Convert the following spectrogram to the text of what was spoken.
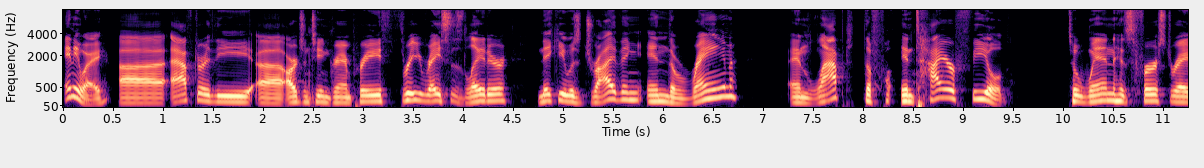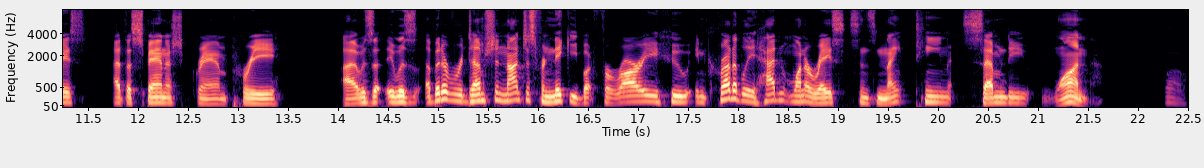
Anyway, uh, after the uh, Argentine Grand Prix, three races later, Niki was driving in the rain and lapped the f- entire field to win his first race at the Spanish Grand Prix. Uh, it was a, it was a bit of redemption, not just for Niki, but Ferrari, who incredibly hadn't won a race since 1971. Whoa.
